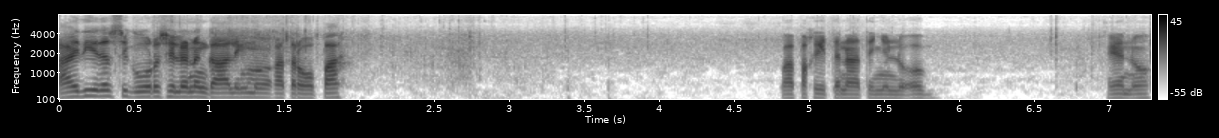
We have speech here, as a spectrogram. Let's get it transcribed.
Ay dito siguro sila nang galing mga katropa. Papakita natin yung loob. Ayan oh.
